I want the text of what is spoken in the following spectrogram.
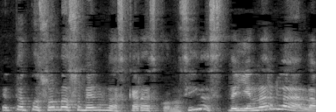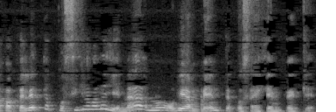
Entonces, pues son más o menos las caras conocidas. De llenar la, la papeleta, pues sí la van a llenar, ¿no? Obviamente, pues hay gente que,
